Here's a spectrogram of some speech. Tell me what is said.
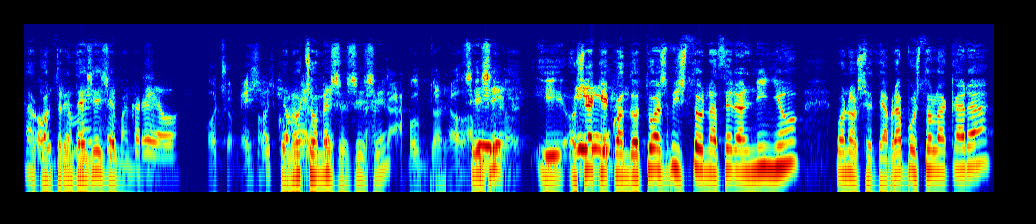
Ah, con ocho 36 meses, semanas. Creo. Ocho meses. Ocho Con ocho meses. meses, sí, sí. A punto, ¿no? Sí, sí. Y, o sea que cuando tú has visto nacer al niño, bueno, se te habrá puesto la cara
